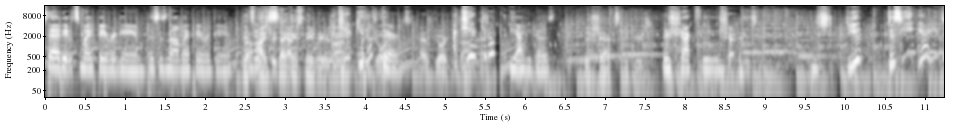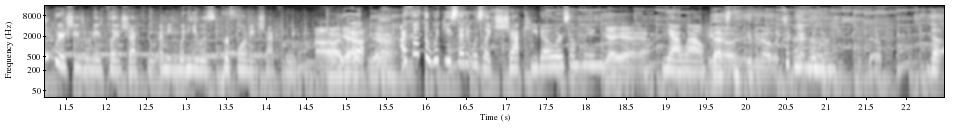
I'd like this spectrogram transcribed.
said it was my favorite game. This is not my favorite game. It's my second favorite game. I can't get like up there. Jordans. Jordan. I can't get up. Yeah, he does. The Shaq sneakers. There's Shaq Fu. Shaq Fu. Do you? Does he? Yeah, he did wear shoes when he was playing Shaq Fu. I mean, when he was performing Shaq Fu. Uh, I yeah. yeah. I thought the wiki said it was like Shakido or something. Yeah, yeah, yeah. Yeah. Wow. Even, That's though, the- even though it looks exactly like Jeet Do. The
